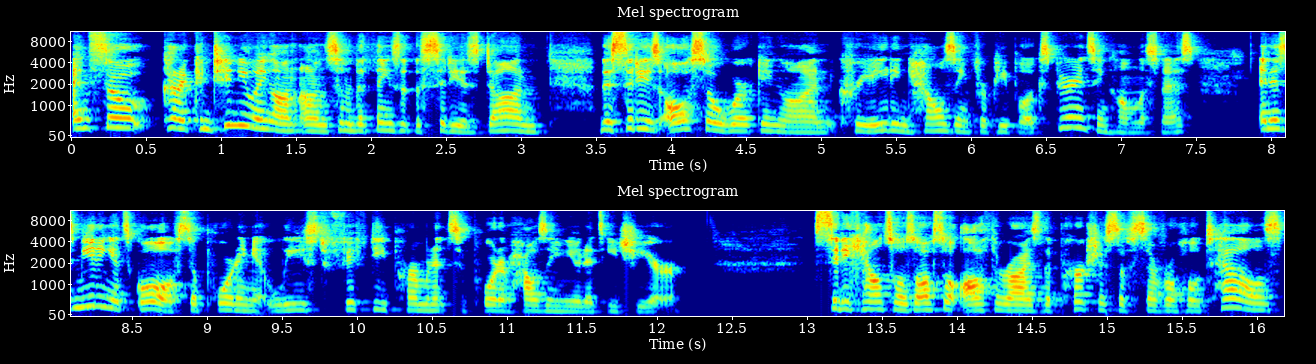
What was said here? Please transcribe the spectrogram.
And so, kind of continuing on, on some of the things that the city has done, the city is also working on creating housing for people experiencing homelessness and is meeting its goal of supporting at least 50 permanent supportive housing units each year. City Council has also authorized the purchase of several hotels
